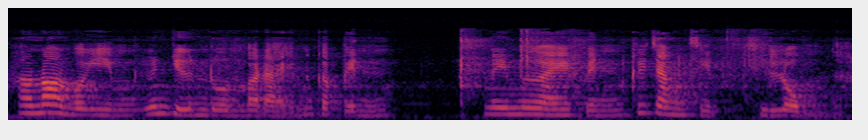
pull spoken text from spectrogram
เข้านอนบ่อิ่มยืนยืนโดนบ่ได้มันก็เป็น ไม่เมื่อยเป็นคือจังสิสิลมนะ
